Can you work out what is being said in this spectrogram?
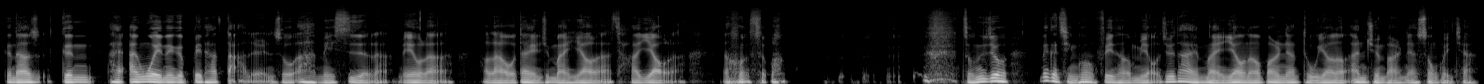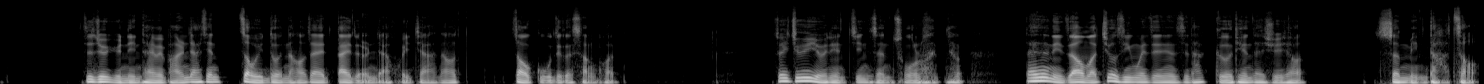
跟他跟还安慰那个被他打的人说啊，没事的啦，没有啦，好啦，我带你去买药啦，擦药啦。然后什么？总之就那个情况非常妙，就是他还买药，然后帮人家涂药，然后安全把人家送回家。这就云林太妹把人家先揍一顿，然后再带着人家回家，然后照顾这个伤患。所以就是有点精神错乱这样。但是你知道吗？就是因为这件事，他隔天在学校声名大噪，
